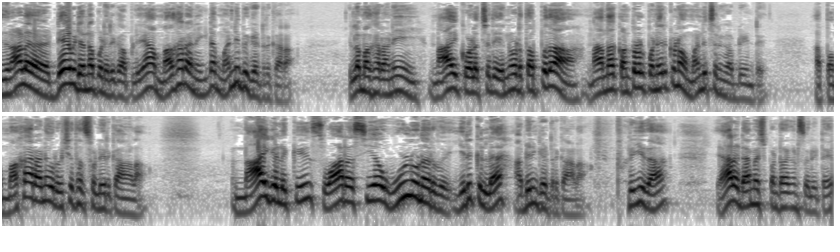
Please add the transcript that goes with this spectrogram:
இதனால் டேவிட் என்ன பண்ணியிருக்காப்லையா மகாராணி கிட்ட மன்னிப்பு கேட்டிருக்காராம். இல்லை மகாராணி நாய் குலைச்சது என்னோட தப்பு தான் நான் தான் கண்ட்ரோல் பண்ணியிருக்கணும் மன்னிச்சிருங்க அப்படின்ட்டு. அப்போ மகாராணி ஒரு விஷயத்த சொல்லியிருக்காங்களாம். நாய்களுக்கு சுவாரஸ்ய உள்ளுணர்வு இருக்குல்ல? அப்படின்னு கேட்டிருக்காங்களாம். புரியுதா? யாரை டேமேஜ் பண்ணுறாங்கன்னு சொல்லிட்டு.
